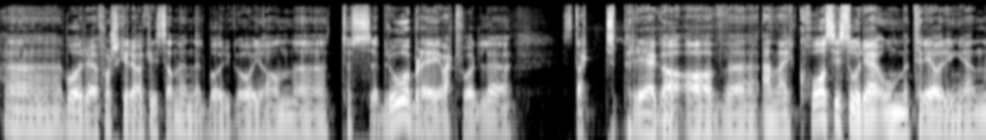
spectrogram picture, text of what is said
Eh, våre forskere Kristian Wendelborg og Jan eh, Tøssebro ble i hvert fall sterkt prega av NRKs historie om treåringen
